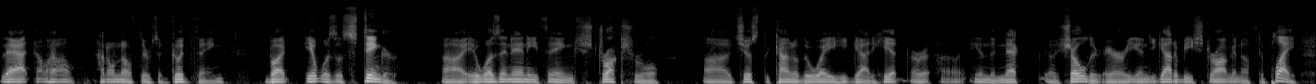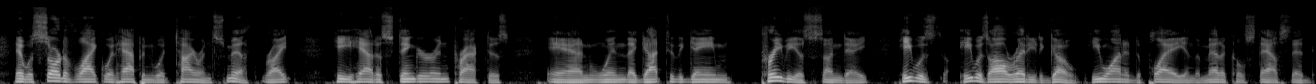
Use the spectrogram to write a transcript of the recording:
that, well, I don't know if there's a good thing, but it was a stinger. Uh, it wasn't anything structural. Uh, just the kind of the way he got hit or uh, in the neck uh, shoulder area, and you got to be strong enough to play. It was sort of like what happened with Tyron Smith, right? He had a stinger in practice, and when they got to the game previous Sunday, he was he was all ready to go. He wanted to play, and the medical staff said,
